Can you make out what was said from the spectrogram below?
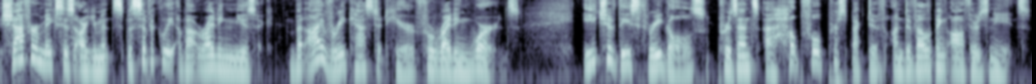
Shaffer makes his argument specifically about writing music, but I've recast it here for writing words. Each of these three goals presents a helpful perspective on developing authors' needs.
